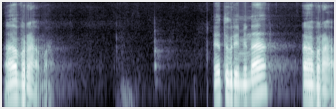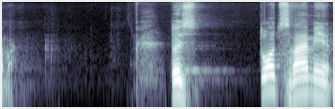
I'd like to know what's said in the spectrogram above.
Авраама. Это времена Авраама. То есть тот с вами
